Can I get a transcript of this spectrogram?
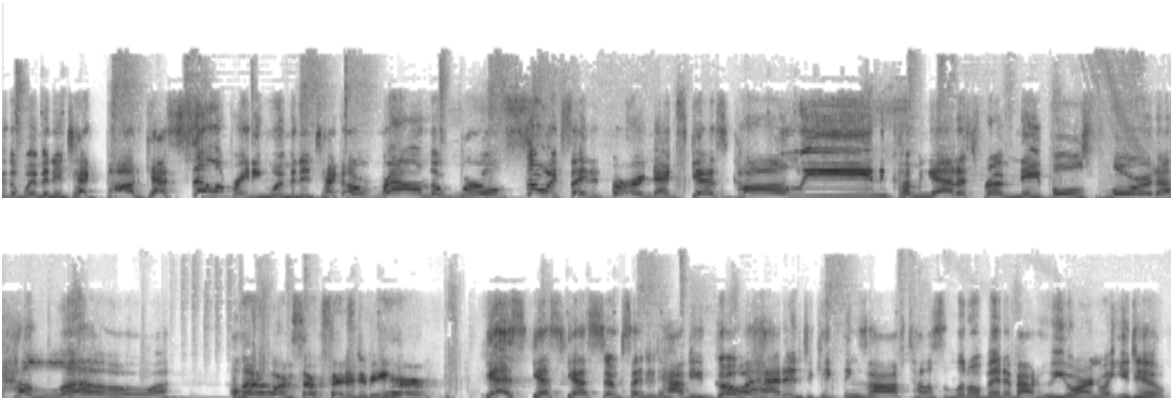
To the Women in Tech podcast, celebrating women in tech around the world. So excited for our next guest, Colleen, coming at us from Naples, Florida. Hello. Hello, I'm so excited to be here. Yes, yes, yes. So excited to have you. Go ahead and to kick things off, tell us a little bit about who you are and what you do.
